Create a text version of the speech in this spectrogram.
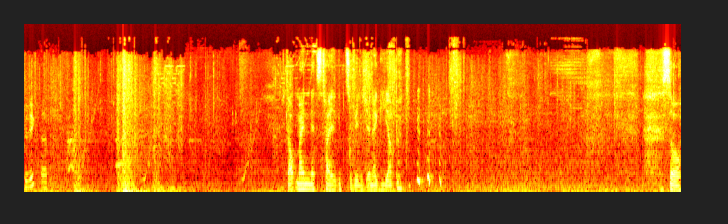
Bewegt hat. Ich glaube, mein Netzteil gibt zu wenig Energie ab. so,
